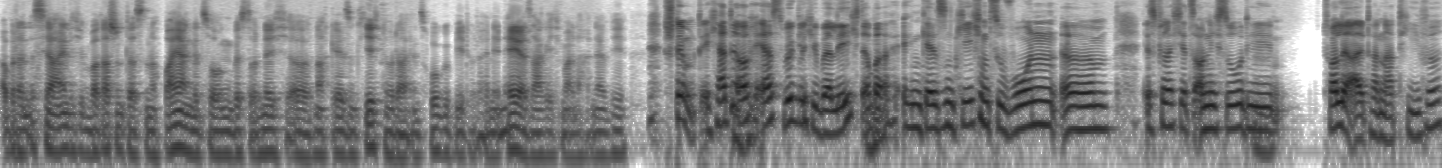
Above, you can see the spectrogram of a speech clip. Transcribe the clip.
Aber dann ist ja eigentlich überraschend, dass du nach Bayern gezogen bist und nicht äh, nach Gelsenkirchen oder ins Ruhrgebiet oder in die Nähe, sage ich mal, nach NRW. Stimmt, ich hatte auch erst wirklich überlegt, aber in Gelsenkirchen zu wohnen, ähm, ist vielleicht jetzt auch nicht so die tolle Alternative.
